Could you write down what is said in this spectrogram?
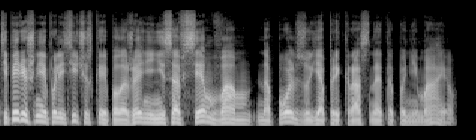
Теперешнее политическое положение не совсем вам на пользу, я прекрасно это понимаю.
